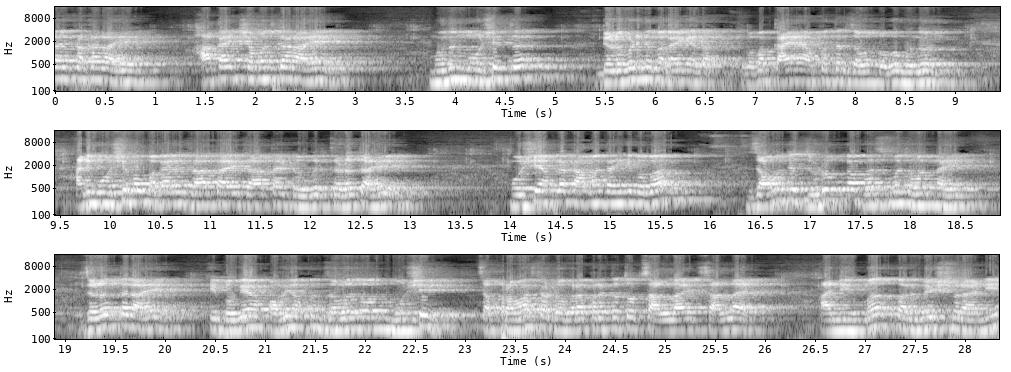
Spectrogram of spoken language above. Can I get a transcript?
काय प्रकार आहे? हा काय चमत्कार आहे? म्हणून मोशेचं गडबडीने बघायला गेला की बाबा काय आहे आपण तर जाऊन बघू म्हणून. आणि मोशे मग बघायला जात आहे जात आहे डोंगर चढत आहे. मोशे आपल्या कामात आहे की बाबा जाऊन ते झुडूप का भस्मच होत नाही? जळत तर आहे हे बघूया पाहूया आपण जवळजवळ मोशेचा प्रवास त्या डोंगरापर्यंत तो चाललाय चाललाय. आणि मग परमेश्वराने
